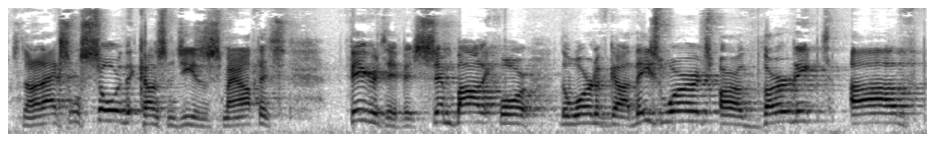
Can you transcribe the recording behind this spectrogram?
It's not an actual sword that comes from Jesus' mouth. It's figurative, it's symbolic for the Word of God. These words are a verdict of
